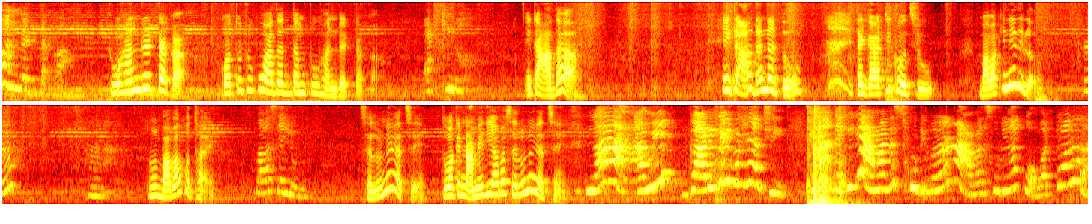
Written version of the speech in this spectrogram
হান্ড্রেড টাকা। টু হান্ড্রেড টাকা? কতটুকু আদার দাম টু হান্ড্রেড টাকা? এটা আদা? এটা আদা না তো। এটা গাটি কচু। বাবা কিনে দিল? হ্যাঁ। তোমার বাবা কোথায়? বাবা সেলুন। সেলুনে গেছে তোমাকে নামে দিয়ে আবার সেলুনে গেছে? না আমি গাড়িতেই বসে আছি। এবার দেখি কি আমাদের স্কুটি গুলো না আমাদের স্কুটি না কভার তো আলাদা।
